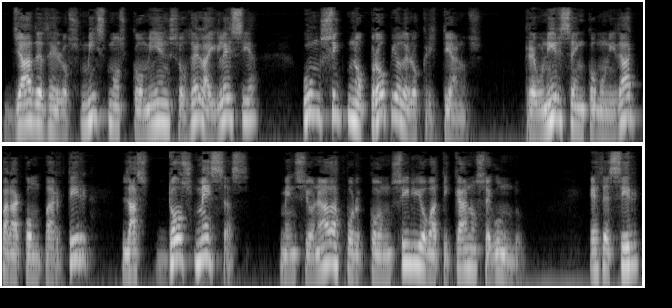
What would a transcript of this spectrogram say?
ya desde los mismos comienzos de la Iglesia, un signo propio de los cristianos. Reunirse en comunidad para compartir las dos mesas mencionadas por Concilio Vaticano II, es decir,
